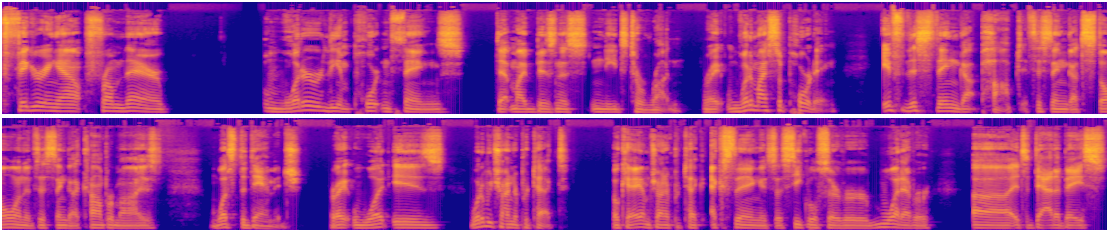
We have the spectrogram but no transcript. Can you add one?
figuring out from there, what are the important things that my business needs to run, right? What am I supporting? If this thing got popped, if this thing got stolen, if this thing got compromised, what's the damage, right? What is, what are we trying to protect? Okay, I'm trying to protect X thing. It's a SQL server, whatever. Uh, it's a database.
